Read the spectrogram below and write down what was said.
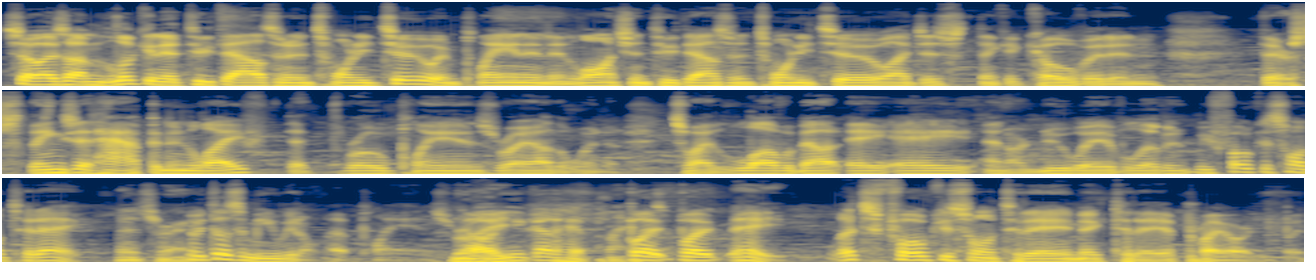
So as I'm looking at 2022 and planning and launching 2022, I just think of COVID and there's things that happen in life that throw plans right out of the window. So I love about AA and our new way of living. We focus on today. That's right. It doesn't mean we don't have plans, No, right? you gotta have plans. But but hey, let's focus on today and make today a priority. But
